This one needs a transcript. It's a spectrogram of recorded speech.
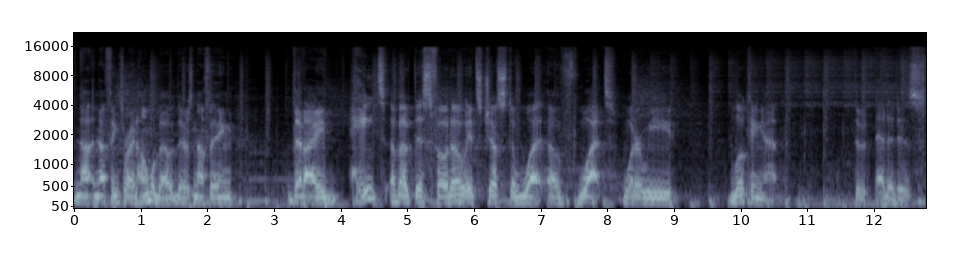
not, nothing to write home about. There's nothing that I hate about this photo. It's just a what of what? What are we looking at? The edit is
